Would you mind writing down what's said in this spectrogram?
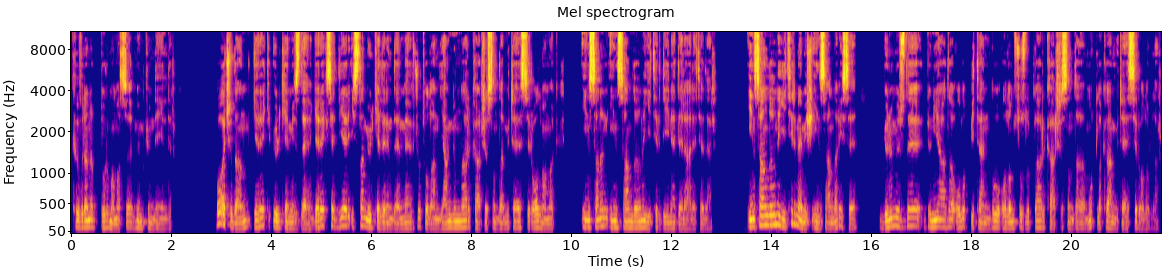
kıvranıp durmaması mümkün değildir. Bu açıdan gerek ülkemizde gerekse diğer İslam ülkelerinde mevcut olan yangınlar karşısında müteessir olmamak, insanın insanlığını yitirdiğine delalet eder. İnsanlığını yitirmemiş insanlar ise günümüzde dünyada olup biten bu olumsuzluklar karşısında mutlaka müteessir olurlar.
